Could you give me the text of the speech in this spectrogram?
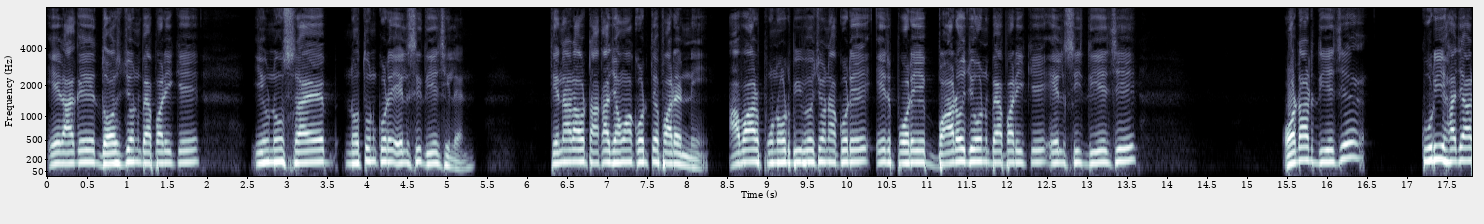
এর আগে দশজন ব্যাপারীকে ইউনুস সাহেব নতুন করে এলসি দিয়েছিলেন। তেনারাও টাকা জমা করতে পারেননি। আবার পুনর্বিবেচনা করে এরপরে বারো জন ব্যাপারীকে এলসি দিয়েছে। অর্ডার দিয়েছে কুড়ি হাজার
